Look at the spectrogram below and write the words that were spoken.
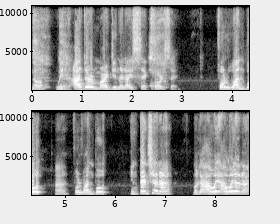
no, with other marginalized sectors eh. For one vote, ha? For one vote. Intense yan, ha? Mag-aaway-away yan, ha?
